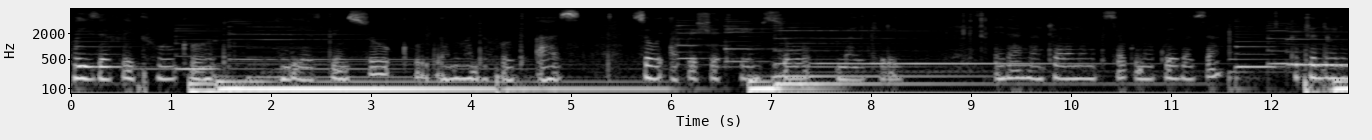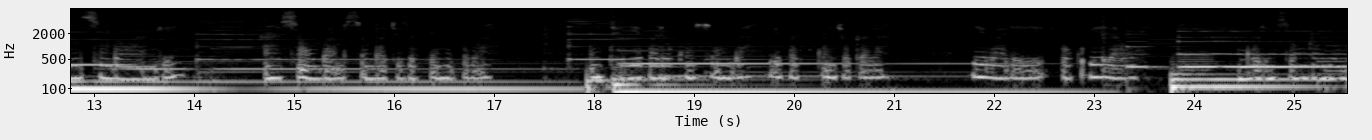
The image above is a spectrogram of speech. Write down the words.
For he is a faithful God and he has been so good and wonderful to us. So we appreciate him so mightily. era nga ntwala n'omukisa guno okwebaza katonda olw'omusumba wange ansumba musumba josephine bulwa nti yeebale okunsumba yeebale okunjagala yeebale okubeerawo mu buli nsonga yonna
